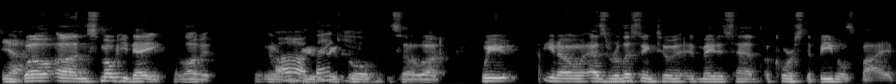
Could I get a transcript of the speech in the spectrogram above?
Yeah. Well, uh, Smokey Day, I love it. Oh, very, thank very cool. you. So uh, we, you know, as we're listening to it, it made us have, of course, the Beatles vibe,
